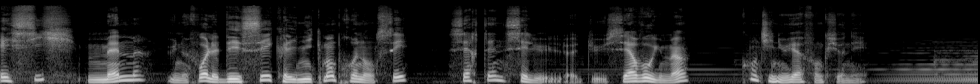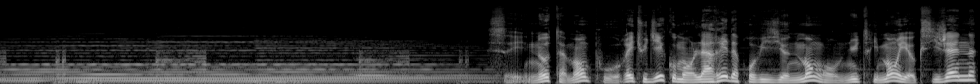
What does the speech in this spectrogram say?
Et si, même une fois le décès cliniquement prononcé, certaines cellules du cerveau humain continuaient à fonctionner? C'est notamment pour étudier comment l'arrêt d'approvisionnement en nutriments et oxygène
